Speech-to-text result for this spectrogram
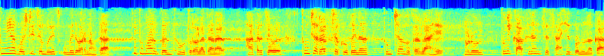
तुम्ही या गोष्टीचे मुळीच उमेदवार नव्हता की तुम्हाला ग्रंथ उतरवला जाणार हा तर केवळ तुमच्या रबच्या कृपेनं तुमच्यावर उतरला आहे म्हणून तुम्ही काफिरांचे सहाय्यक बनू नका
